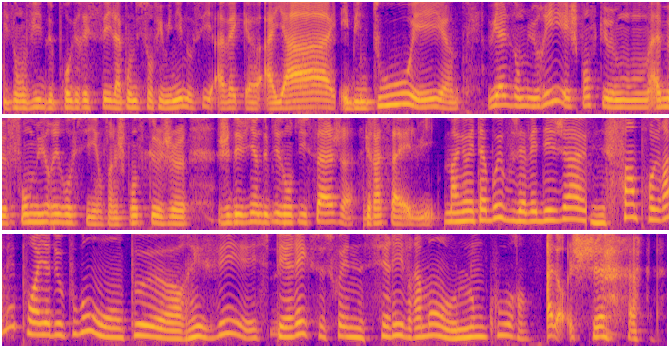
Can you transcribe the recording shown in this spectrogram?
Ils ont envie de progresser la condition féminine aussi avec euh, Aya et Bintou. Et euh, oui, elles ont mûri et je pense qu'elles mm, me font mûrir aussi. Enfin, je pense que je, je deviens de plus en plus sage grâce à elles, oui. Marguerite Aboué, vous avez déjà une fin programmée pour Aya de Pougon où on peut rêver, espérer que ce soit une série vraiment au long cours? Alors, je...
